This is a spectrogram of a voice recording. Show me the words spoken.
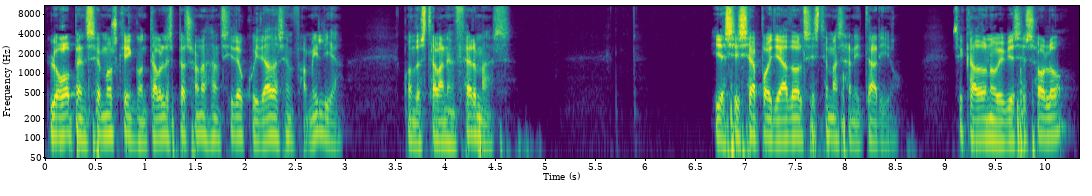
Luego pensemos que incontables personas han sido cuidadas en familia, cuando estaban enfermas. Y así se ha apoyado el sistema sanitario. Si cada uno viviese solo,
